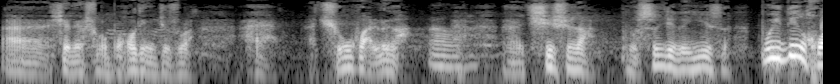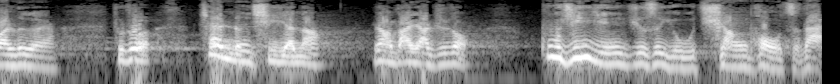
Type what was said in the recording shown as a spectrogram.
哎，现在说不好听，就说哎穷欢乐。嗯，呃，其实啊不是这个意思，不一定欢乐呀。就说战争期间呢，让大家知道，不仅仅就是有枪炮子弹，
